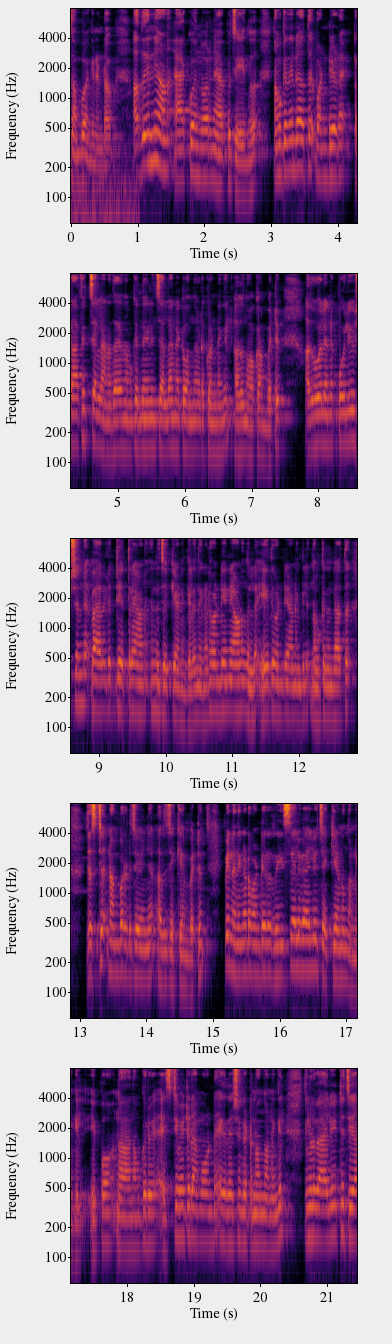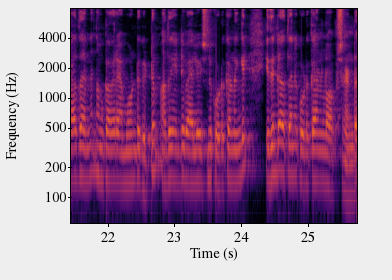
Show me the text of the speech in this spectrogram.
സംഭവം എങ്ങനെ ഉണ്ടാവും? അതുതന്നെയാണ് ആക്കോ എന്ന് പറഞ്ഞ ആപ്പ് ചെയ്യുന്നത്. നമുക്ക് ഇതിന്റെ അകത്ത് വണ്ടിയുടെ ട്രാഫിക് ചെല്ലാൻ അതായത് നമുക്ക് എന്തെങ്കിലും ചെല്ലാനൊക്കെ വന്ന് കിടക്കുന്നുണ്ടെങ്കിൽ അത് നോക്കാൻ പറ്റും. അതുപോലെ തന്നെ പൊല്യൂഷന്റെ വാലിഡിറ്റി എത്രയാണ് എന്ന് ചെക്ക് ചെയ്യണമെങ്കിൽ നിങ്ങളുടെ വണ്ടി തന്നെയാണെന്നില്ല ഏത് വണ്ടിയാണെങ്കിലും നമുക്ക് ഇതിന്റെ അകത്ത് ജസ്റ്റ് നമ്പർ അടിച്ച് കഴിഞ്ഞാൽ അത് ചെക്ക് ചെയ്യാൻ പറ്റും. പിന്നെ നിങ്ങളുടെ വണ്ടിയുടെ റീസെയിൽ വാല്യൂ ചെക്ക് ചെയ്യണമെന്നുണ്ടെങ്കിൽ ഇപ്പോൾ നമുക്കൊരു എസ്റ്റിമേറ്റഡ് എമൗണ്ട് ഏകദേശം കിട്ടണമെന്നുണ്ടെങ്കിൽ നിങ്ങൾ വാല്യൂറ്റ് ചെയ്യാതെ തന്നെ നമുക്ക് അവർ എമൗണ്ട് കിട്ടും. അത് കഴിഞ്ഞിട്ട് വാല്യുവേഷൻ കൊടുക്കണമെങ്കിൽ ഇതിന്റെ അകത്ത് തന്നെ കൊടുക്കാനുള്ള ഓപ്ഷൻ ഉണ്ട്.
